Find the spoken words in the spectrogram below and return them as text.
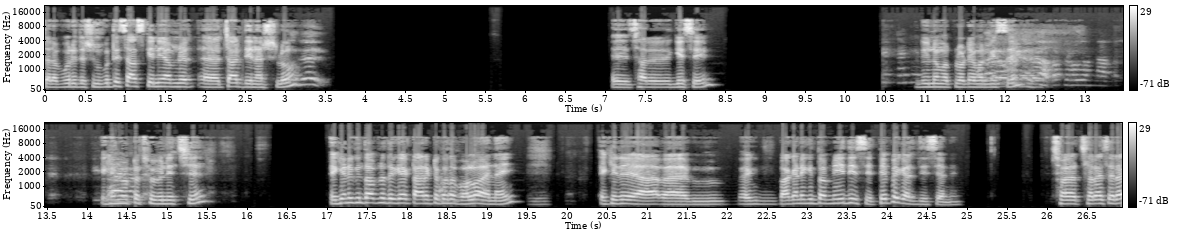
তারা পরিদর্শন করতেছে। আজকে নিয়ে আপনার চার দিন আসলো। স্যার গেছে। দুই নম্বর প্লটে আমার গেছে। এখানে একটা ছবি নিচ্ছে। এখানে কিন্তু আপনাদেরকে একটা আরেকটা কথা বলা হয় নাই। এখানে বাগানে কিন্তু আপনি ই দিয়েছে, পেঁপে গাছ দিয়েছে আমি। ছড়া ছড়া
